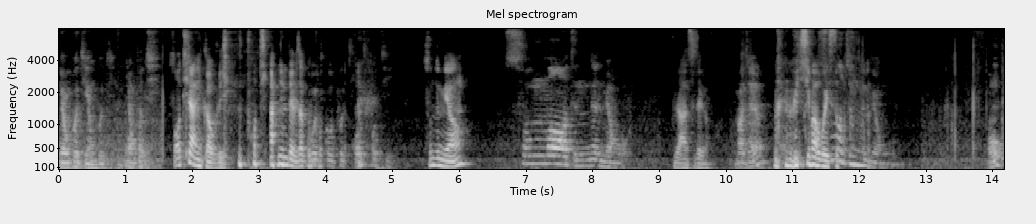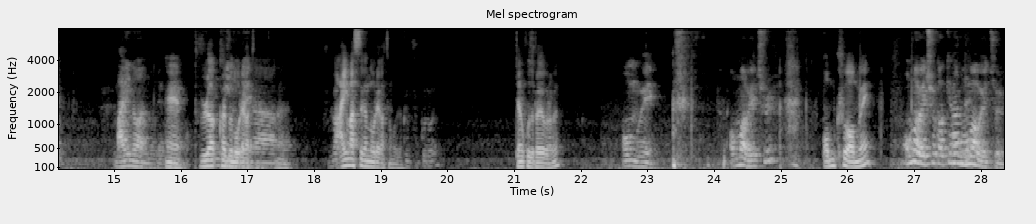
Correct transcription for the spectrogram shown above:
영포티 영포티. 영포티. 서티라니까 우리 포티 아닌데 왜 자꾸 꽃 꽃포티. 포티. 숨든명 숨어 듣는 명곡. 왜 안 쓰세요? 맞아요? 의심하고 있어. 숨어 듣는 명곡. 어? 마이너한 노래. 예, 블루아카드 노래 같은. 거. 예. 뭐. 아이마스가 노래 같은 거죠. 그 부끄러워? 대놓고 들어요 그러면? 엄왜? 엄마 외출? 엄크 엄회? 엄마 외출 같긴 한데. 엄마 외출.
